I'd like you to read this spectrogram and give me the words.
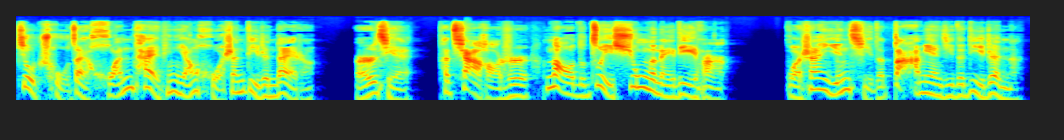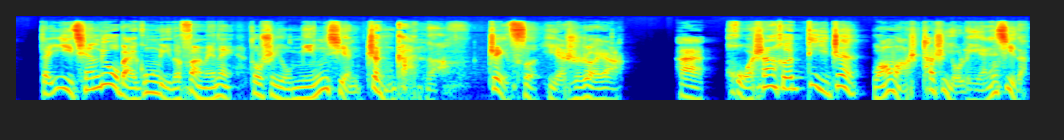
就处在环太平洋火山地震带上，而且它恰好是闹得最凶的那地方。火山引起的大面积的地震呢，在一千六百公里的范围内都是有明显震感的。这次也是这样。哎，火山和地震往往是它是有联系的。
